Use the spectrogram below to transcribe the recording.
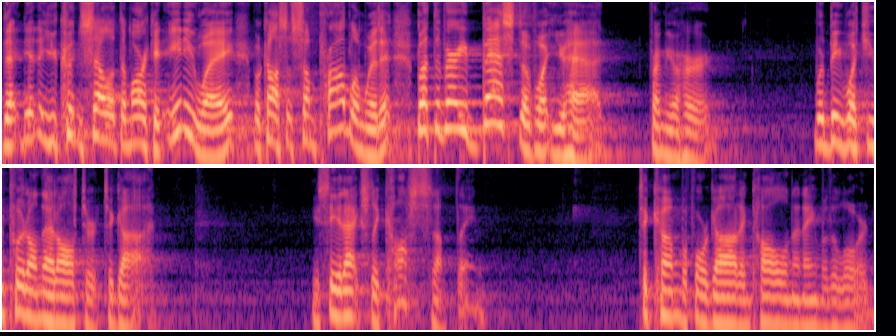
that you couldn't sell at the market anyway because of some problem with it, but the very best of what you had from your herd would be what you put on that altar to God. You see, it actually costs something to come before God and call on the name of the Lord.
